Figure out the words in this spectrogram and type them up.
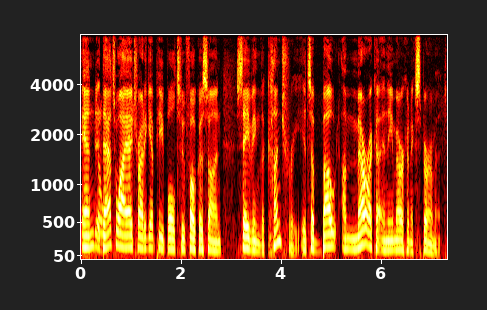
And So- that's why I try to get people to focus on saving the country. It's about America and the American experiment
